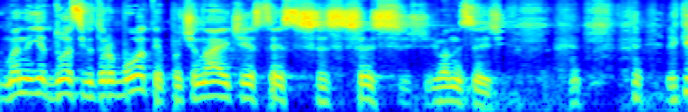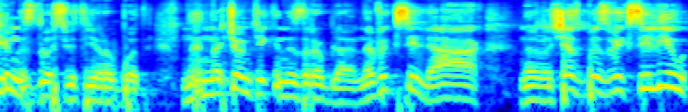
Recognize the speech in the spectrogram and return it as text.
в мене є досвід роботи, починаючи з, з Іван Васильович, який в нас досвід є роботи? На, на чому тільки не заробляю? На векселях. На, зараз без векселів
